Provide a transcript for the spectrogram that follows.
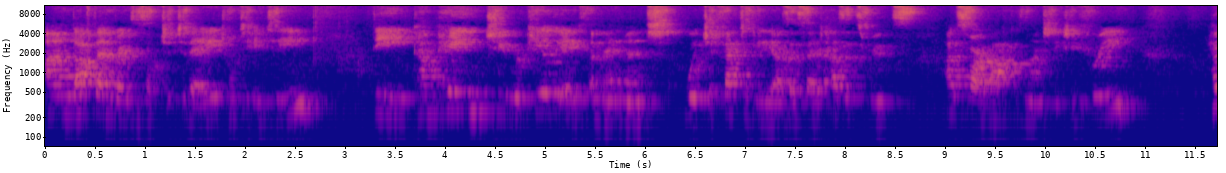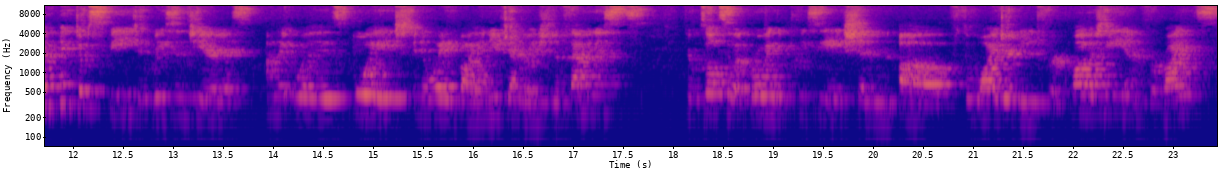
And that then brings us up to today, 2018. The campaign to repeal the Eighth Amendment, which effectively, as I said, has its roots as far back as 1983, had picked up speed in recent years and it was buoyed in a way by a new generation of feminists. There was also a growing appreciation of the wider need for equality and for rights,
